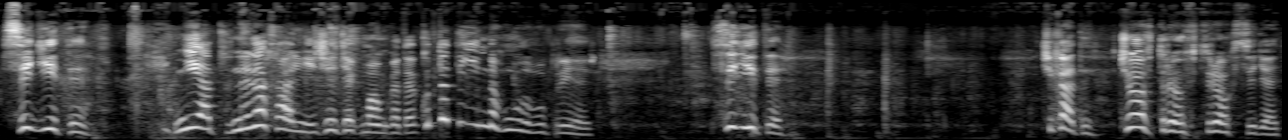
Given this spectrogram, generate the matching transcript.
Сидіти. Ні, не нахальничать, як мамка. Куди ти їй на голову приїдеш? Сидіти. Чекати, чого в трьох, в трьох сидять?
